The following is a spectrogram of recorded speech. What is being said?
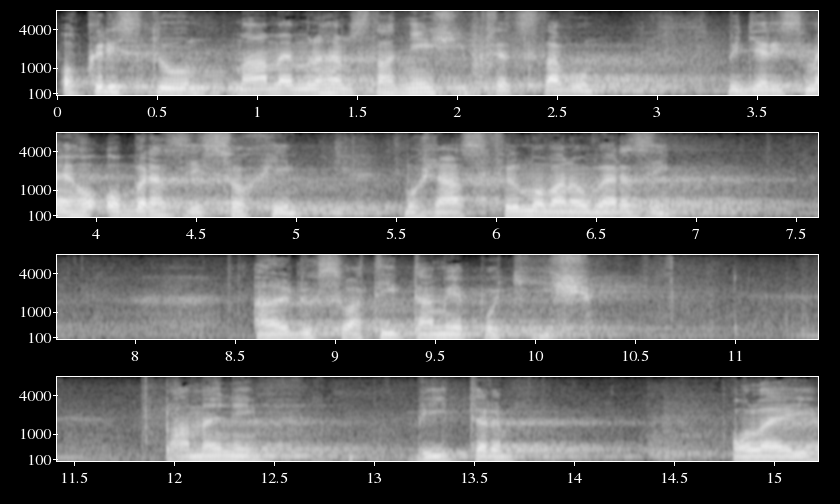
O Kristu máme mnohem snadnější představu. Viděli jsme jeho obrazy, sochy, možná sfilmovanou verzi. Ale Duch Svatý tam je potíž. Plameny, vítr, olej,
